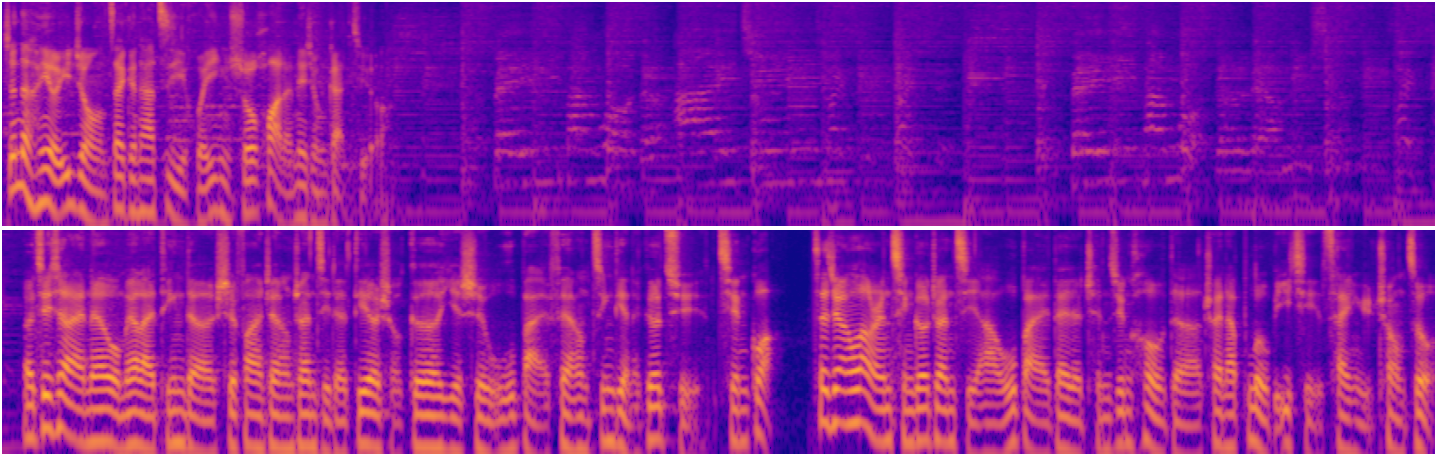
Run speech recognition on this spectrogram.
真的很有一种在跟他自己回应说话的那种感觉哦。而接下来呢，我们要来听的是放在这张专辑的第二首歌，也是伍佰非常经典的歌曲《牵挂》。在这张《浪人情歌》专辑啊，伍佰带着陈君厚的 China Blue 一起参与创作。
